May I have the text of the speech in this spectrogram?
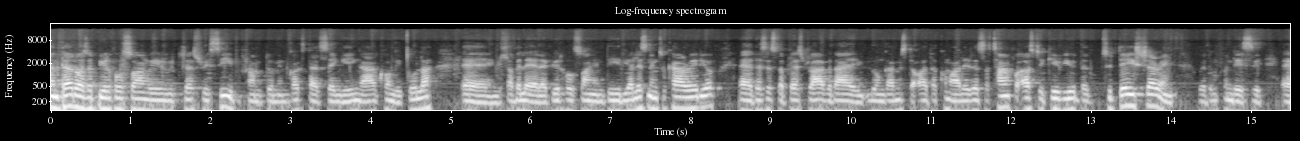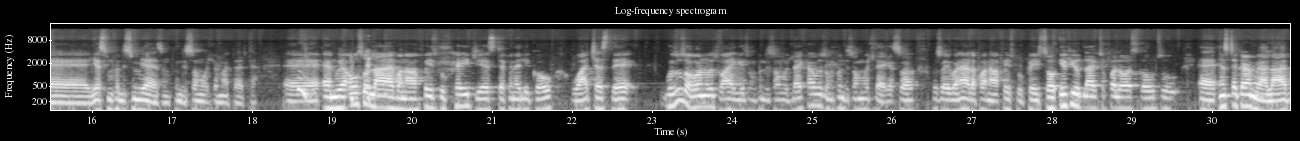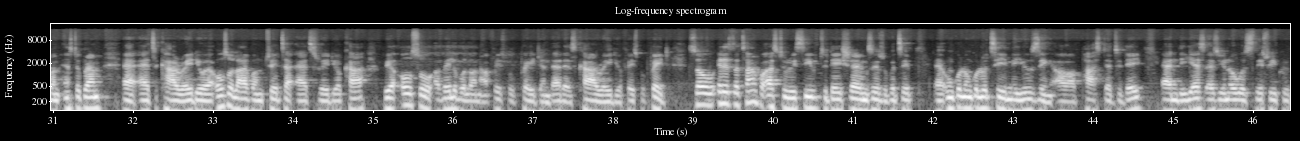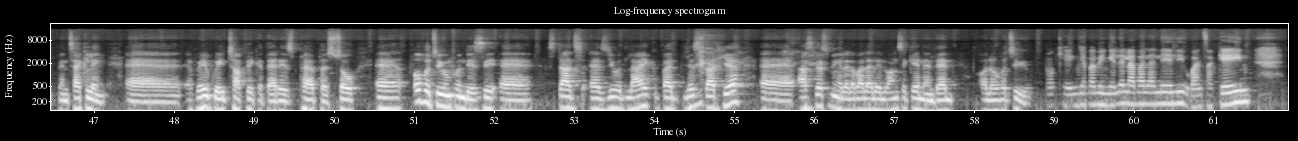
And that was a beautiful song we just received from Domin Kokstad saying Ingakho ngicula eh ngihlabelela a beautiful song indeed. You're listening to Car Radio. Uh, this is the best drive that I Lunga Mr. Author Kumali. It is a time for us to give you the today's sharing with Mfundisi. Uh, yes, Mfundisi Mfundisi. Uh, and we are also live on our Facebook page. Yes, definitely go watch us there. Kuzuzobona ukuthi why ngithi umfundisi omuhle like how is umfundisi omuhle-ke so uzoyibonela lapha on our facebook page. So if you'd like to follow us go to uh, instagram. We are live on instagram uh, at car radio. We're also live on twitter at radio car. We are also available on our facebook page and that is car radio facebook page. So it is the time for us to receive today's sharing sizwe ukuthi uh, unkulunkulu uthini using our pastor today. And yes as you know this week we've been tackling uh, a very great topic that is purpose. So uh, over to you mfundisi uh, start as you would like but let's start here uh, ask sibingelela abalaleli once again and then all over to you Okay, ngiyababingelela abalaleli once again.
